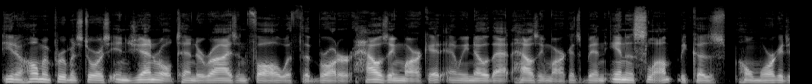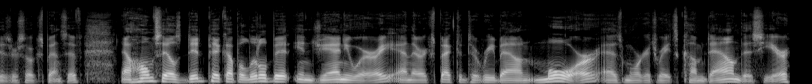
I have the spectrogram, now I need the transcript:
You know, home improvement stores in general tend to rise and fall with the broader housing market, and we know that housing market's been in a slump because home mortgages are so expensive. Now, home sales did pick up a little bit in January, and they're expected to rebound more as mortgage rates come down this year.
